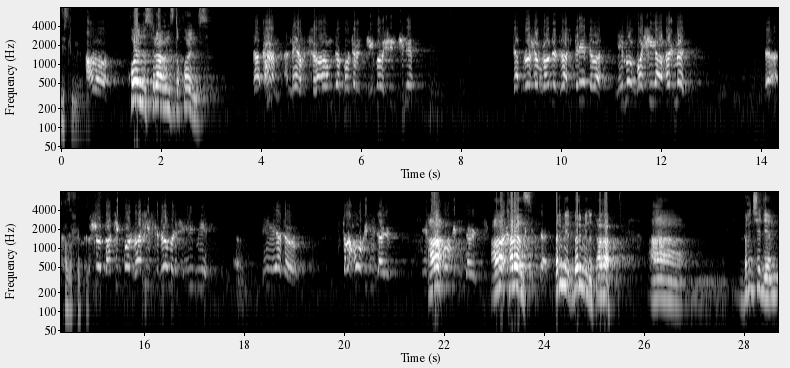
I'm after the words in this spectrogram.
естілмеді алло қойыңыз сұрағыңызды қойыңыз мен сұрағымды былтыр жиырма үшінші жылы я в прошлом году двадцать третьего не мог машину оформить. Қазақша Что до сих пор российский номер и, и, и это, страховка не дают. Аға, аға қараңыз, бір, бір минут, аға. А, біріншіден,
